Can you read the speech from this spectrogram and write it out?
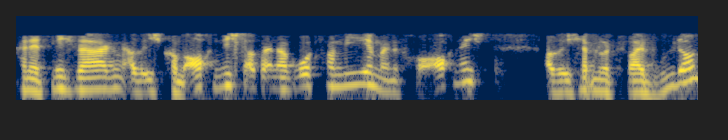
kann jetzt nicht sagen, also ich komme auch nicht aus einer Großfamilie, meine Frau auch nicht. Also ich habe nur zwei Brüder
